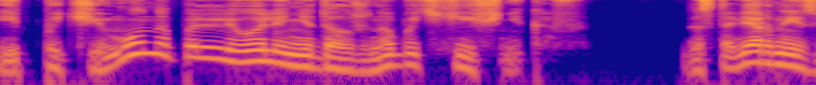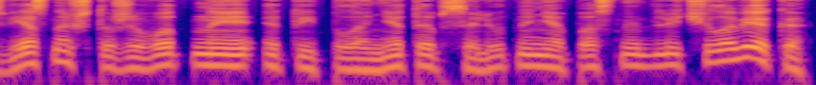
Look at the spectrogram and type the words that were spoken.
И почему на Палеоле не должно быть хищников? Достоверно известно, что животные этой планеты абсолютно не опасны для человека,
